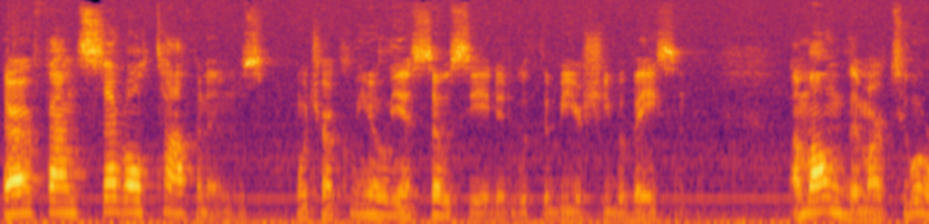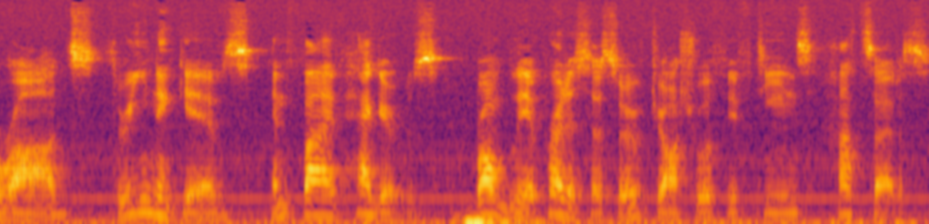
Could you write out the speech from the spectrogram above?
there are found several toponyms which are clearly associated with the Beersheba basin. Among them are two Arads, three Negevs, and five Hagars, probably a predecessor of Joshua 15's Hatzars.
